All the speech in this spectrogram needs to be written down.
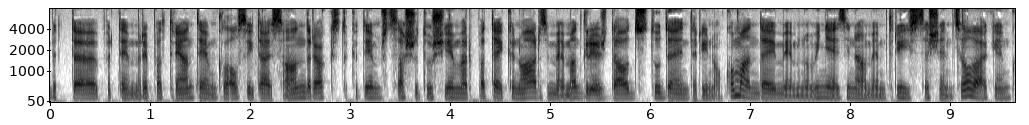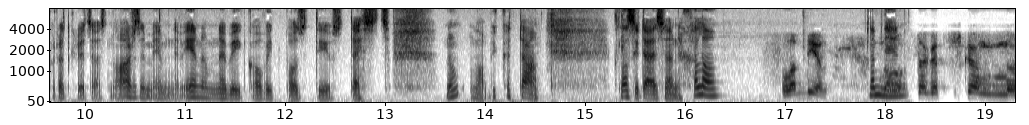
Bet uh, par tiem repatriantiem klausītājs Andra raksta, ka tiem sašutušiem var pateikt, ka no ārzemēm atgriež daudz studenti arī no komandējumiem. No viņai zināmiem 3-6 cilvēkiem, kur atgriezās no ārzemēm, nevienam nebija Covid pozitīvs tests. Nu, labi, ka tā. Klausītājs Vana, halo! Labdien. Nu, tagad skan no,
